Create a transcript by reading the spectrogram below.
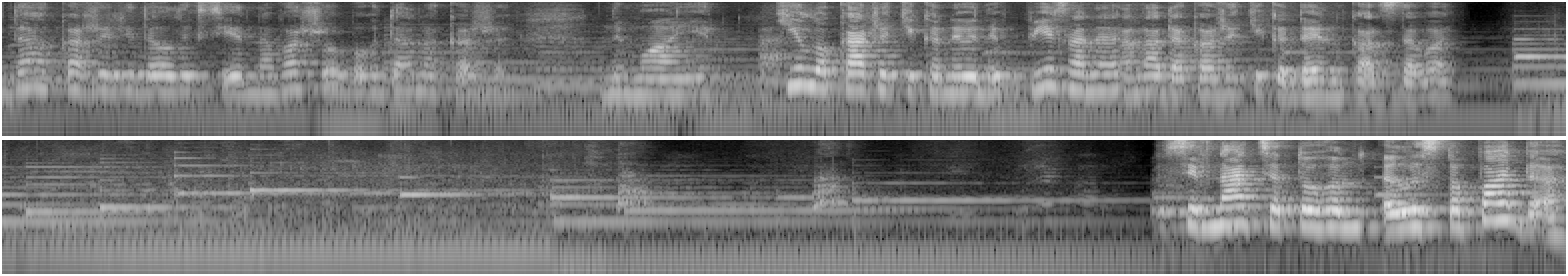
Да, каже Ліда Олексіївна, вашого Богдана каже, немає. Тіло каже, тільки не не впізнане, а треба, каже, тільки ДНК здавати. – 17 листопада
